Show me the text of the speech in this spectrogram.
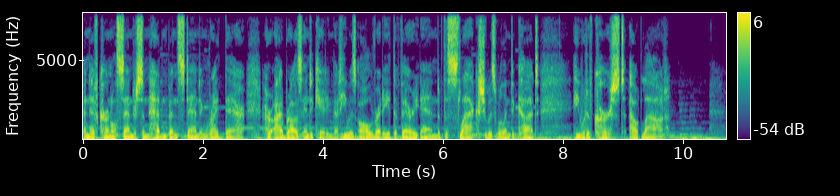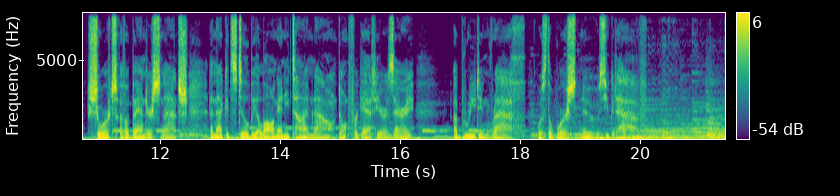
And if Colonel Sanderson hadn't been standing right there, her eyebrows indicating that he was already at the very end of the slack she was willing to cut, he would have cursed out loud. Short of a bandersnatch, and that could still be along any time now, don't forget, Irizarry. A breeding rath was the worst news you could have.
